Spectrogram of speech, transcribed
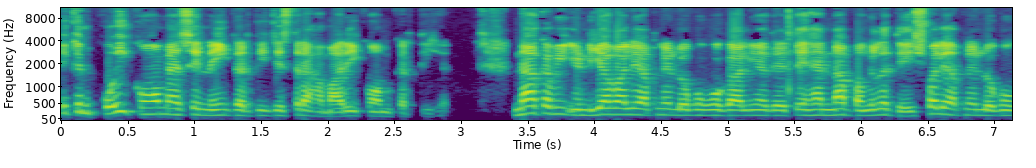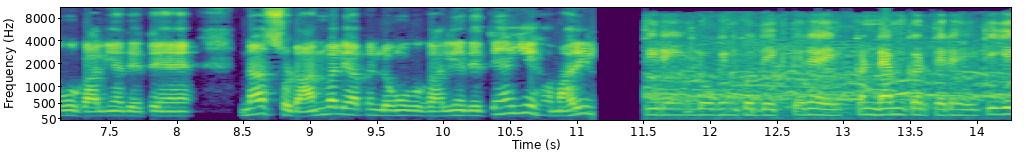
लेकिन कोई कौम ऐसे नहीं करती जिस तरह हमारी कौम करती है। ना कभी इंडिया वाले अपने लोगों को गालियाँ देते हैं, ना बांग्लादेश वाले अपने लोगों को गालियाँ देते हैं, ना सूडान वाले अपने लोगों को गालियाँ देते हैं, ये हमारी रही, लोग इनको देखते रहे कंडेम करते रहे कि ये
